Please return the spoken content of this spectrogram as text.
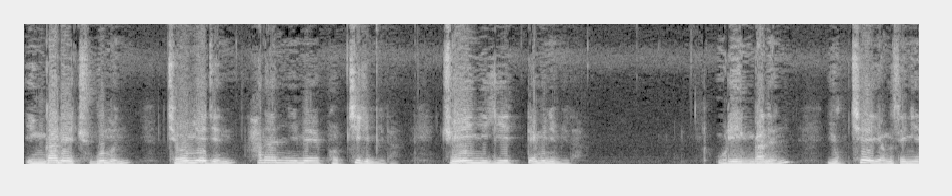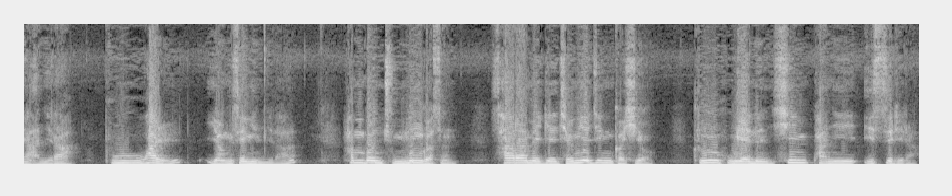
인간의 죽음은 정해진 하나님의 법칙입니다. 죄인이기 때문입니다. 우리 인간은 육체 영생이 아니라 부활 영생입니다. 한 번 죽는 것은 사람에게 정해진 것이요 그 후에는 심판이 있으리라.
